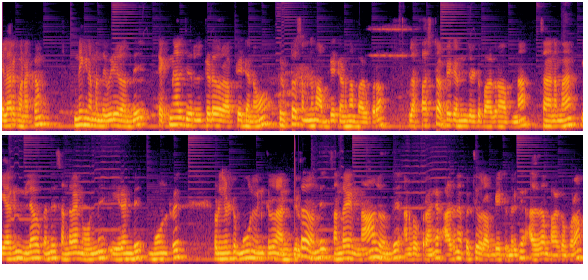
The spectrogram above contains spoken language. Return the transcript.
எல்லாருக்கும் வணக்கம். இன்றைக்கி நம்ம இந்த வீடியோவில் வந்து டெக்னாலஜி ரிலேட்டடாக ஒரு அப்டேட் என்னவும் கிரிப்டோ சம்மந்தமாக அப்டேட் என்ன தான் பார்க்க போகிறோம் இல்லை ஃபஸ்ட் அப்டேட் என்னன்னு சொல்லிட்டு பார்க்குறோம் அப்படின்னா நம்ம ஏற்கனவே நிலாவுக்கு வந்து சந்திராயன் ஒன்று இரண்டு மூன்று அப்படின்னு சொல்லிட்டு மூணு விண்கல் அனுப்பியிருக்கோம் வந்து சந்திராயன் நாலு வந்து அனுப்ப போகிறாங்க அதனை பற்றி ஒரு அப்டேட் வந்திருக்கு. அதுதான் பார்க்க போகிறோம்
